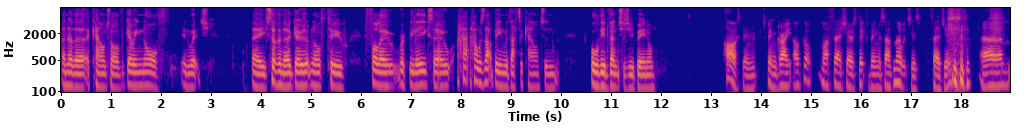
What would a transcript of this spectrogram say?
another account of going north, in which a southerner goes up north to follow rugby league. So how, how has that been with that account and all the adventures you've been on? Oh, it's been it's been great. I've got my fair share of stick for being a southerner, which is fair due. um,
